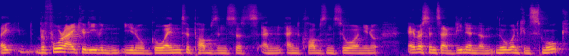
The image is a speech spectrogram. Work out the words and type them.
like before I could even you know go into pubs and and and clubs and so on, you know. Ever since I've been in them, no one can smoke.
